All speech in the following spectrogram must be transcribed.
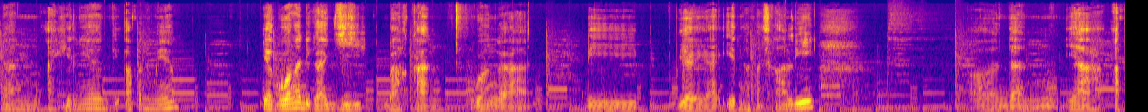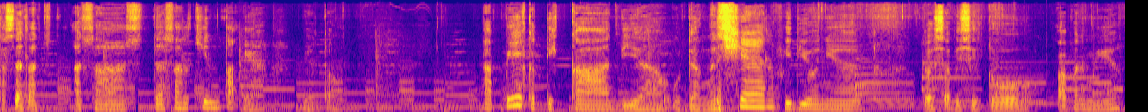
dan akhirnya di, apa namanya ya gue nggak digaji bahkan. Gue nggak di biayain sama sekali. Uh, dan ya atas dasar asas dasar cinta ya gitu. Tapi ketika dia udah nge-share videonya terus habis itu apa namanya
